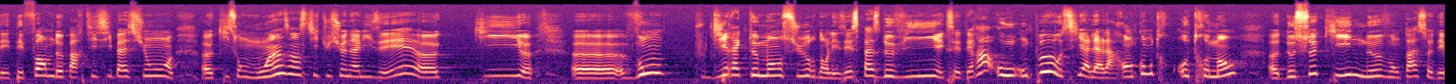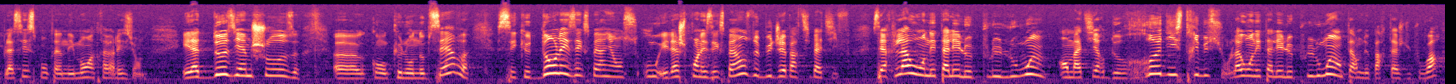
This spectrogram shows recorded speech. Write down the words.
des, des, formes de participation euh, qui sont moins institutionnalisées, euh, qui vont directement sur dans les espaces de vie, etc., où on peut aussi aller à la rencontre autrement de ceux qui ne vont pas se déplacer spontanément à travers les urnes. Et la deuxième chose que l'on observe, c'est que dans les expériences où, et là je prends les expériences de budget participatif, c'est-à-dire là où on est allé le plus loin en matière de redistribution, là où on est allé le plus loin en termes de partage du pouvoir,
